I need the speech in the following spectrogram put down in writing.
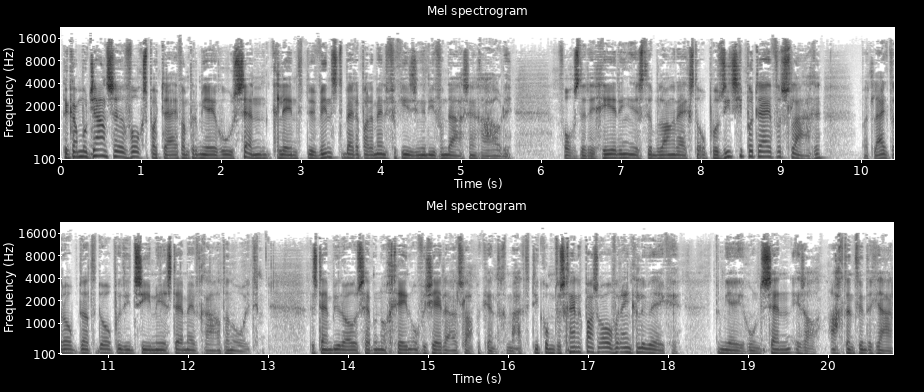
De Cambodjaanse volkspartij van premier Hun Sen claimt de winst bij de parlementsverkiezingen die vandaag zijn gehouden. Volgens de regering is de belangrijkste oppositiepartij verslagen, maar het lijkt erop dat de oppositie meer stemmen heeft gehaald dan ooit. De stembureaus hebben nog geen officiële uitslag bekendgemaakt. Die komt waarschijnlijk pas over enkele weken. Premier Hun Sen is al 28 jaar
